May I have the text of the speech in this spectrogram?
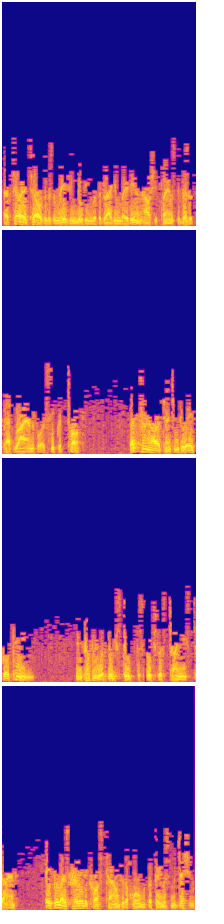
As Terry tells of his amazing meeting with the Dragon Lady and how she plans to visit Pat Ryan for a secret talk, let's turn our attention to April Kane. In company with Big Stoop, the speechless Chinese giant, April has hurried across town to the home of the famous magician.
